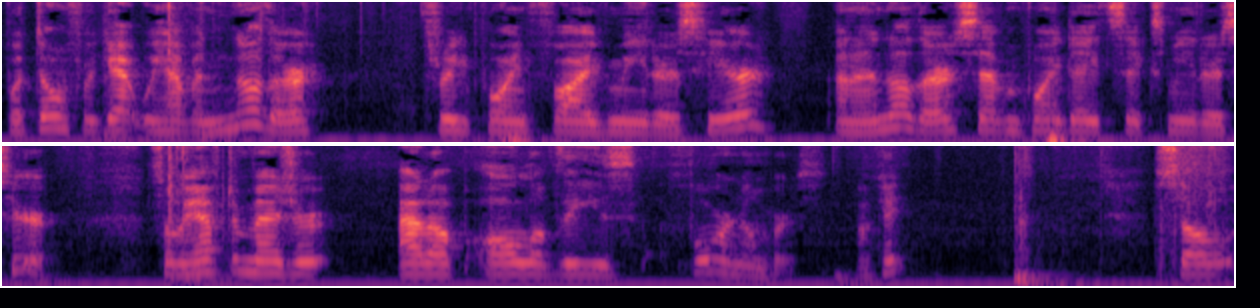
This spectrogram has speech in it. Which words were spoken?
but don't forget we have another 3.5 meters here and another 7.86 meters here. So we have to measure add up all of these four numbers okay? So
